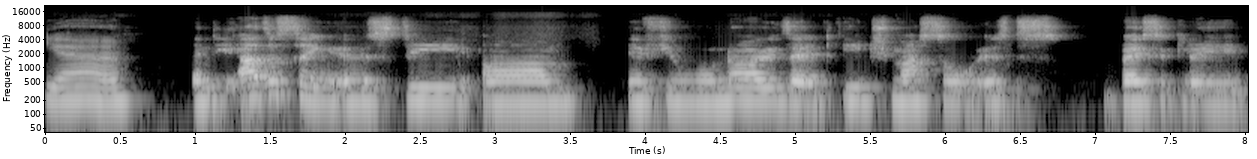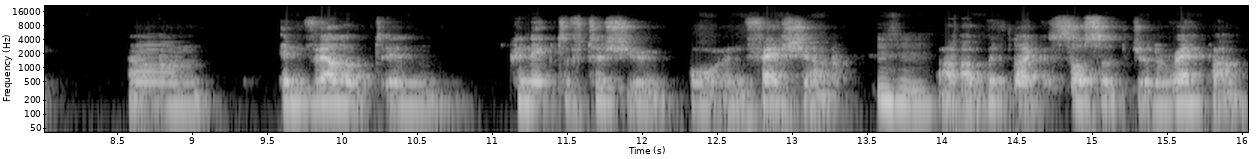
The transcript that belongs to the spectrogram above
Yeah. And the other thing is the um, if you will know that each muscle is basically um, enveloped in connective tissue or in fascia, mm-hmm. uh, a bit like a sausage in a wrapper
